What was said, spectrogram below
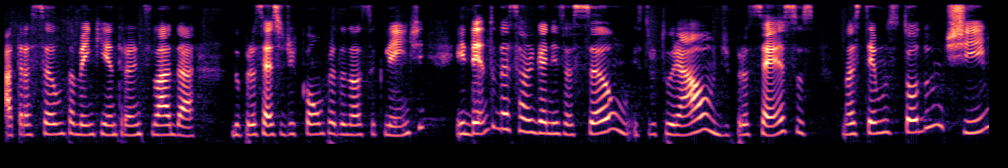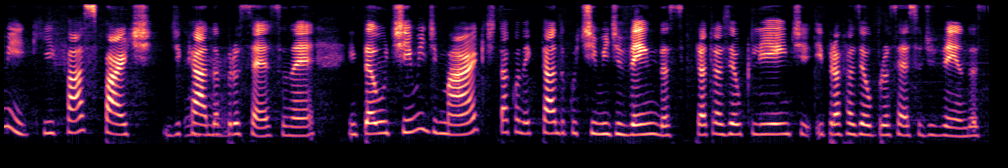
atração também que entra antes lá da, do processo de compra do nosso cliente. E dentro dessa organização estrutural de processos, nós temos todo um time que faz parte de cada uhum. processo, né? Então, o time de marketing está conectado com o time de vendas para trazer o cliente e para fazer o processo de vendas.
